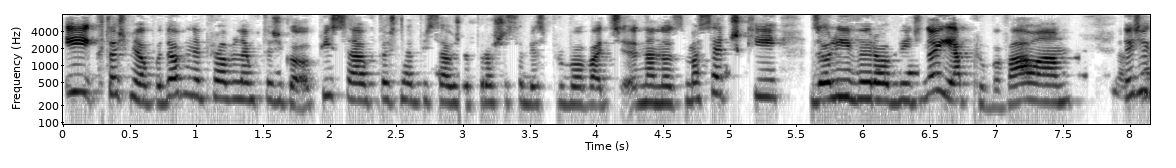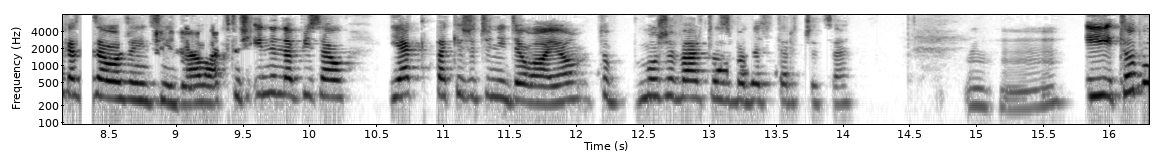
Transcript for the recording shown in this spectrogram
i ktoś miał podobny problem, ktoś go opisał, ktoś napisał, że proszę sobie spróbować na noc maseczki z oliwy robić, no i ja próbowałam, no i się okazało, że nic nie działa. Ktoś inny napisał, jak takie rzeczy nie działają, to może warto zbadać tarczycę. Mm-hmm. I to był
